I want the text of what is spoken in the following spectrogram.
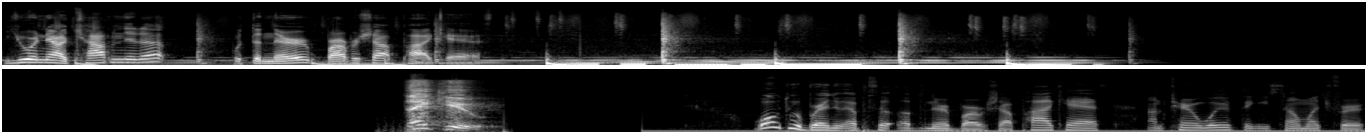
You are now chopping it up with the Nerd Barbershop Podcast. Thank you. Welcome to a brand new episode of the Nerd Barbershop Podcast. I'm Taryn Williams. Thank you so much for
